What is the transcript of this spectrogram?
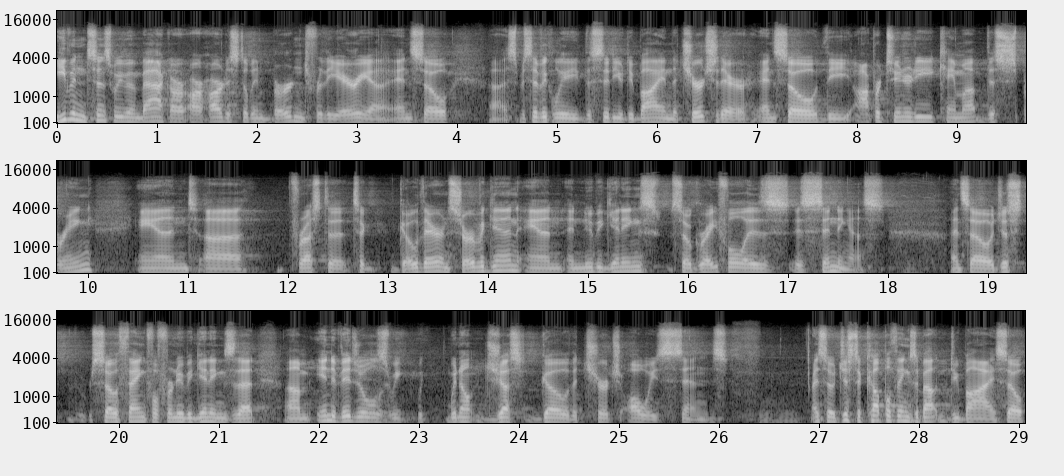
even since we've been back, our, our heart has still been burdened for the area. And so, uh, specifically the city of Dubai and the church there. And so the opportunity came up this spring, and uh, for us to, to go there and serve again, and, and New Beginnings, so grateful, is, is sending us. And so, just so thankful for New Beginnings that um, individuals, we, we, we don't just go, the church always sends. And so, just a couple things about Dubai. So,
